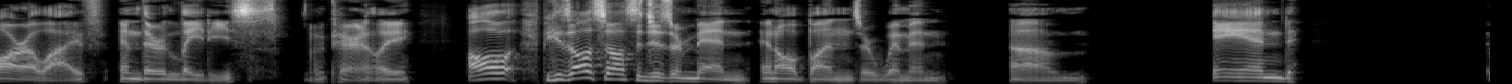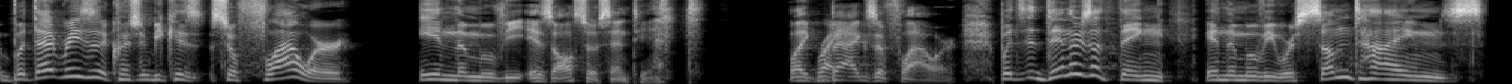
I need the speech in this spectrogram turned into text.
are alive and they're ladies apparently. All because all sausages are men and all buns are women. Um, and but that raises a question because so flour in the movie is also sentient. like Right. bags of flour. But then there's a thing in the movie where sometimes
